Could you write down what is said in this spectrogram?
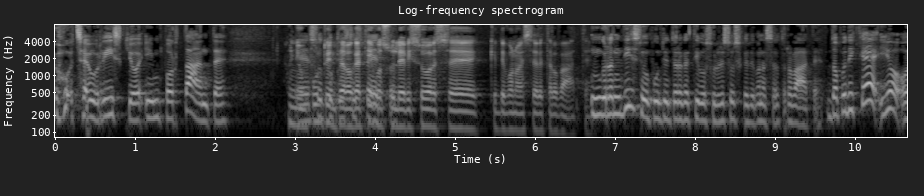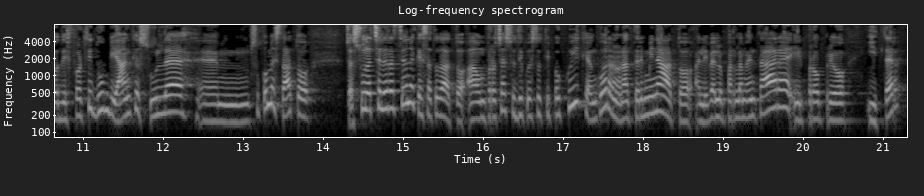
oh, c'è un rischio importante quindi un eh, punto interrogativo sulle risorse che devono essere trovate. Un grandissimo punto interrogativo sulle risorse che devono essere trovate. Dopodiché io ho dei forti dubbi anche sul, ehm, su come è stato, cioè sull'accelerazione che è stato dato a un processo di questo tipo qui che ancora non ha terminato a livello parlamentare il proprio iter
